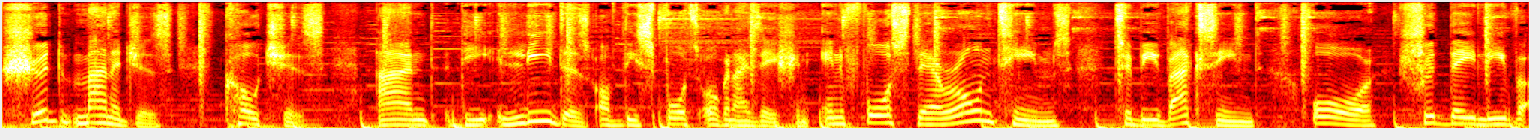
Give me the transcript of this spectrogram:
should managers, coaches, and the leaders of the sports organization enforce their own teams to be vaccinated, or should they leave it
